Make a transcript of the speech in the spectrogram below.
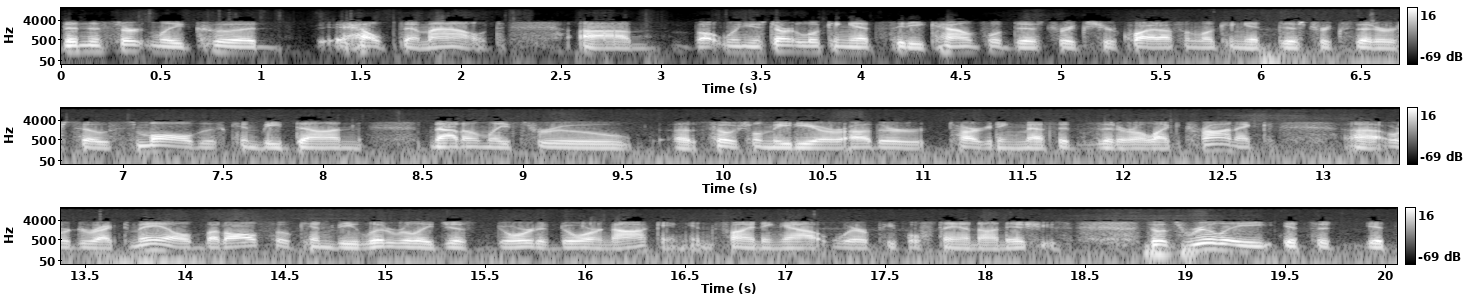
then this certainly could help them out. Um, but when you start looking at city council districts, you're quite often looking at districts that are so small. This can be done not only through uh, social media or other targeting methods that are electronic uh, or direct mail, but also can be literally just door to door knocking and finding out where people stand on issues. So it's really it's a, it's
